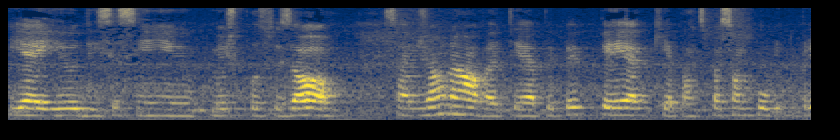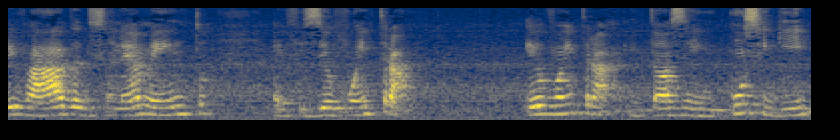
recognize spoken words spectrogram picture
E aí eu disse assim, meu esposo fez, ó, oh, sai no jornal, vai ter a PPP, aqui a participação público-privada de saneamento. Aí eu fiz, eu vou entrar. Eu vou entrar. Então assim, consegui,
